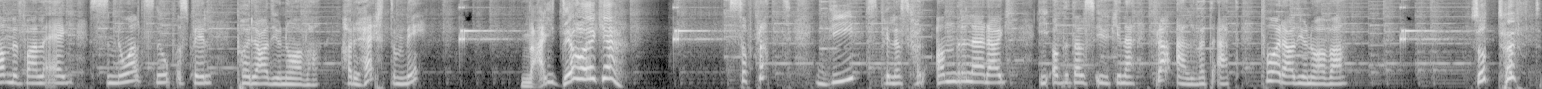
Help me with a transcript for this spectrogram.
anbefaler jeg Snålt snop og spill på Radio Nova. Har du hørt om de? Nei, det har jeg ikke! Så flott! De spilles hver andre lørdag i oddetallsukene fra 11 til 1 på Radio Nova. Så tøft!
